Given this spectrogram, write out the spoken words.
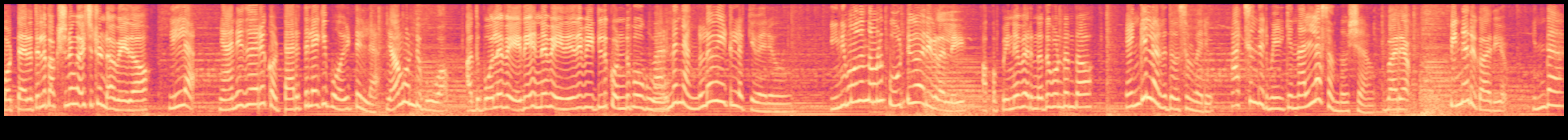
കൊട്ടാരത്തിലെ ഭക്ഷണം കഴിച്ചിട്ടുണ്ടോ വേദ? ഇല്ല ഞാൻ ഇതുവരെ കൊട്ടാരത്തിലേക്ക് പോയിട്ടില്ല. ഞാൻ കൊണ്ടുപോവാം. അതുപോലെ വേദ എന്നെ വേദയുടെ വീട്ടിൽ കൊണ്ടുപോകും ഞങ്ങളുടെ വീട്ടിലൊക്കെ വരുമോ ഇനി മുതൽ നമ്മൾ കൂട്ടുകാരികളല്ലേ? അപ്പൊ പിന്നെ വരുന്നത് കൊണ്ടെന്താ? എങ്കിൽ ഒരു ദിവസം വരൂ. അച്ഛൻ തിരുമേനിക്ക് നല്ല സന്തോഷമാവും വരാം. പിന്നെ ഒരു കാര്യം. എന്താ?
